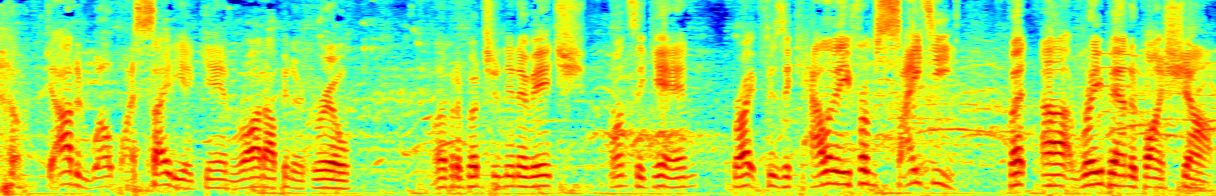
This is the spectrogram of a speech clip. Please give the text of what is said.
Guarded well by Sadie again, right up in her grill. Over to Buchaninovic. Once again, great physicality from Sadie, but uh, rebounded by Sharp.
